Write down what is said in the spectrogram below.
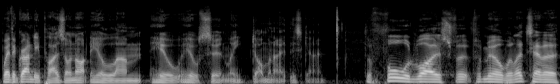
whether Grundy plays or not, he'll um, he'll he'll certainly dominate this game. The forward woes for, for Melbourne. Let's have a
